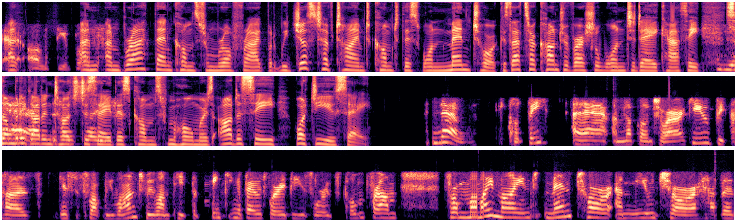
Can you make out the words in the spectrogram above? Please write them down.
uh, and, all of the above. And, and brat then comes from rough rag, but we just have time to come to this one mentor because that's our controversial one today, Cathy. Yeah, Somebody got in touch to right. say this comes from Homer's Odyssey. What do you say? No, it could be. Uh, I'm not going to argue because this is what we want. We want people thinking about where these words come from. From my mind, mentor and mentor have a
